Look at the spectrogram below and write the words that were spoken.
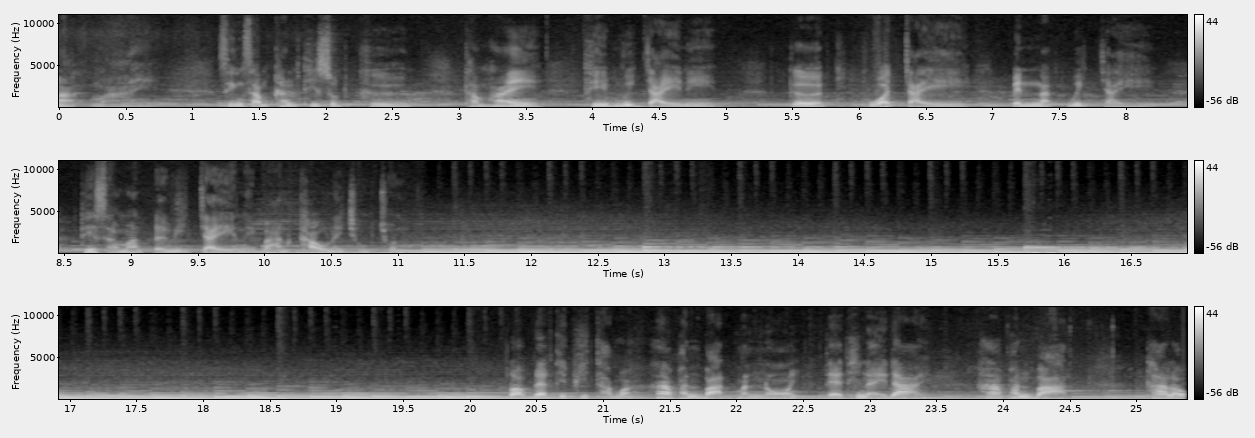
มากมาย สิ่งสำคัญที่สุดคือทำให้ทีมวิจัยนี่เกิดหัวใจเป็นนักวิจัยที่สามารถไปวิจัยในบ้านเขาในชุมชนรอบแรกที่พี่ถามว่า 5,000 บาทมันน้อย แต่ที่ไหนได้ 5,000 บาท ถ้าเรา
